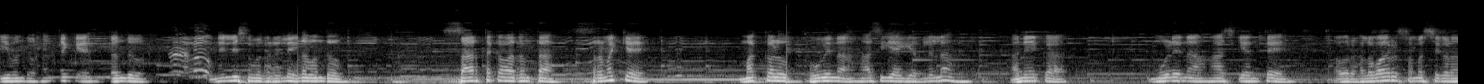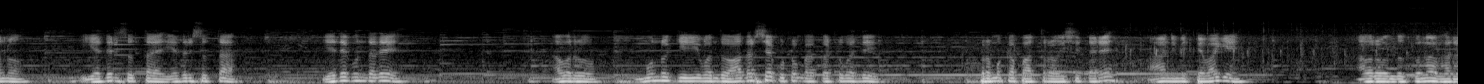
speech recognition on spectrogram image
ಈ ಒಂದು ಹಂತಕ್ಕೆ ತಂದು ನಿಲ್ಲಿಸುವುದರಲ್ಲಿ ಒಂದು ಸಾರ್ಥಕವಾದಂಥ ಶ್ರಮಕ್ಕೆ ಮಕ್ಕಳು ಹೂವಿನ ಹಾಸಿಗೆಯಾಗಿರಲಿಲ್ಲ, ಅನೇಕ ಮೂಳಿನ ಹಾಸಿಗೆಯಂತೆ ಅವರು ಹಲವಾರು ಸಮಸ್ಯೆಗಳನ್ನು ಎದುರಿಸುತ್ತಾ ಎದುರಿಸುತ್ತಾ, ಎದೆಗುಂದದೆ ಅವರು ಮುನ್ನುಗ್ಗಿ ಒಂದು ಆದರ್ಶ ಕುಟುಂಬ ಕಟ್ಟುವಲ್ಲಿ ಪ್ರಮುಖ ಪಾತ್ರ ವಹಿಸಿದ್ದಾರೆ. ಆ ನಿಮಿತ್ತವಾಗಿ ಅವರ ಒಂದು ತುಲಾಭಾರ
